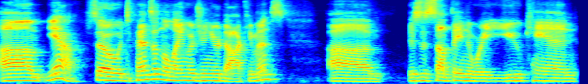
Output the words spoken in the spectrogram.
Um, yeah, so it depends on the language in your documents. Um, this is something where you can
